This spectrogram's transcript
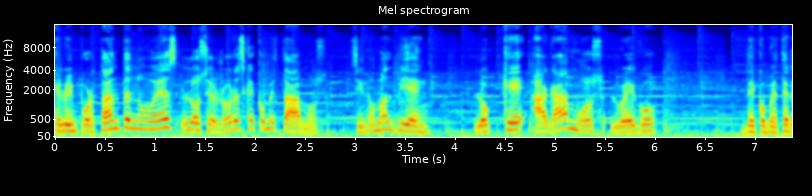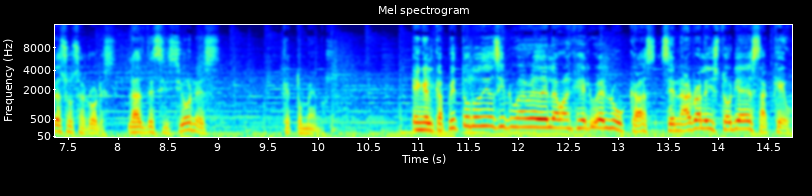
que lo importante no es los errores que cometamos, sino más bien lo que hagamos luego de cometer esos errores, las decisiones que tomemos. En el capítulo 19 del Evangelio de Lucas se narra la historia de Saqueo.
